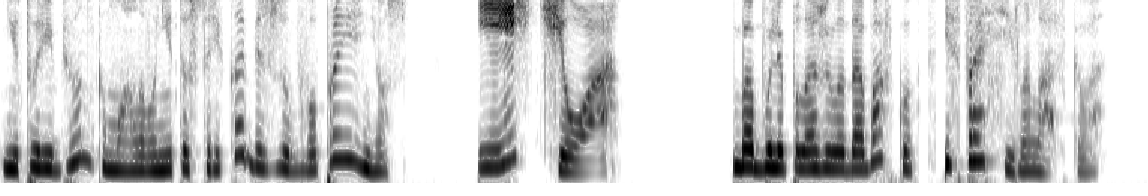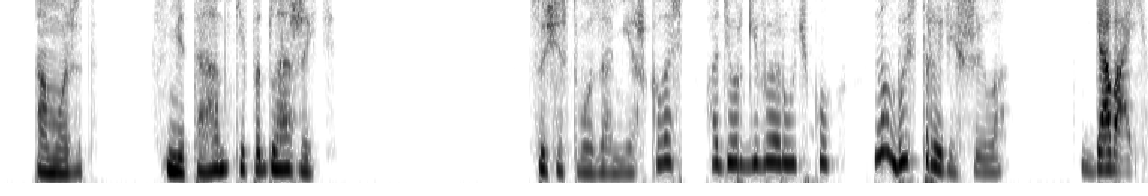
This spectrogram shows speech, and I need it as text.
не то ребенка малого, не то старика беззубого произнес. «Еще!» Бабуля положила добавку и спросила ласково. «А может, сметанки подложить?» Существо замешкалось, одергивая ручку, но быстро решила. «Давай!»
